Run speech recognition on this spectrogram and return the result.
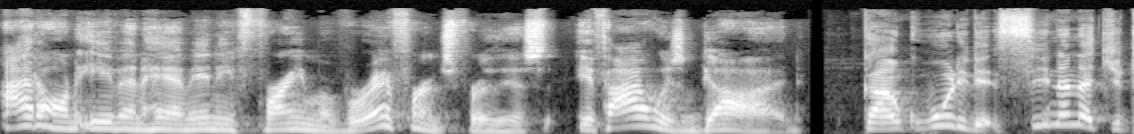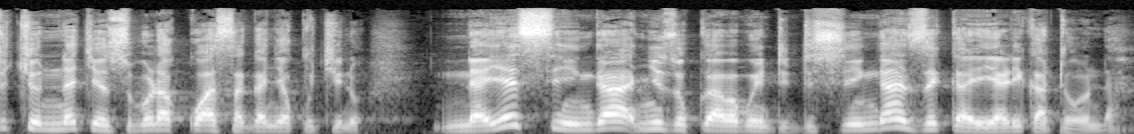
I don't even have any frame of reference for this. If I was God, kankubuulire siina na kintu kyonna kye nsobola kukwasaganya ku kino naye singa nnyinza okugamba bwe nti nti singa nze kale yali katonda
